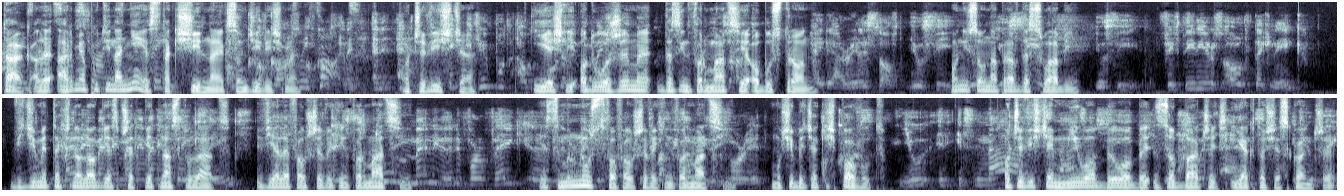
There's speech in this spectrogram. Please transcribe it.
Tak, ale armia Putina nie jest tak silna, jak sądziliśmy. Oczywiście. Jeśli odłożymy dezinformację obu stron, oni są naprawdę słabi. Widzimy technologię sprzed 15 lat, wiele fałszywych informacji. Jest mnóstwo fałszywych informacji. Musi być jakiś powód. Oczywiście miło byłoby zobaczyć, jak to się skończy.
